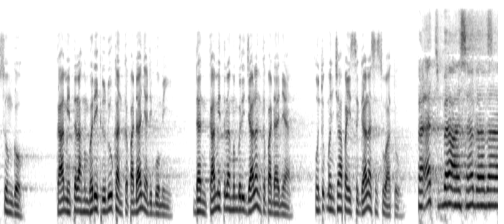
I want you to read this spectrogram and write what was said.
Sungguh, kami telah memberi kedudukan kepadanya di bumi, dan kami telah memberi jalan kepadanya untuk mencapai segala sesuatu. فأتبع سببا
